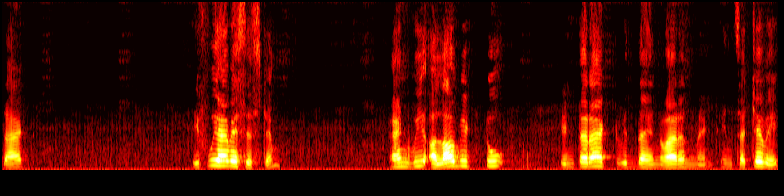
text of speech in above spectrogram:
that if we have a system and we allow it to interact with the environment in such a way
